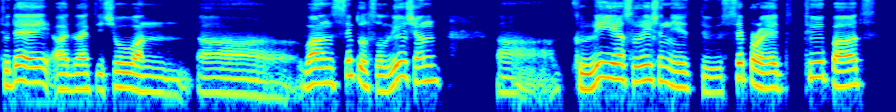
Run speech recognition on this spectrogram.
today I'd like to show one, uh, one simple solution. Uh, clear solution is to separate two parts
